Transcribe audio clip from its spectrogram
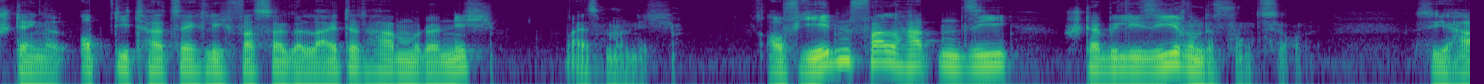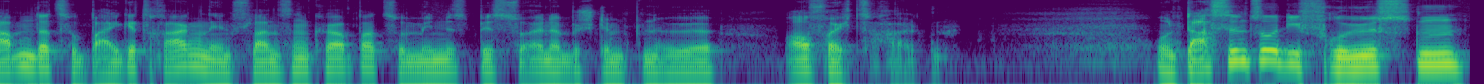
Stängel. Ob die tatsächlich Wasser geleitet haben oder nicht, weiß man nicht. Auf jeden Fall hatten sie stabilisierende Funktion. Sie haben dazu beigetragen, den Pflanzenkörper zumindest bis zu einer bestimmten Höhe aufrechtzuerhalten. Und das sind so die frühesten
